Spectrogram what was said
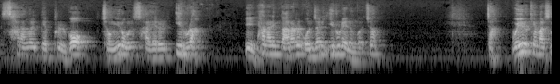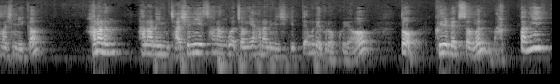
사랑을 베풀고 정의로운 사회를 이루라. 이 하나님 나라를 온전히 이루려는 거죠. 자, 왜 이렇게 말씀하십니까? 하나는 하나님 자신이 사랑과 정의 하나님이시기 때문에 그렇고요. 또 그의 백성은 마땅히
